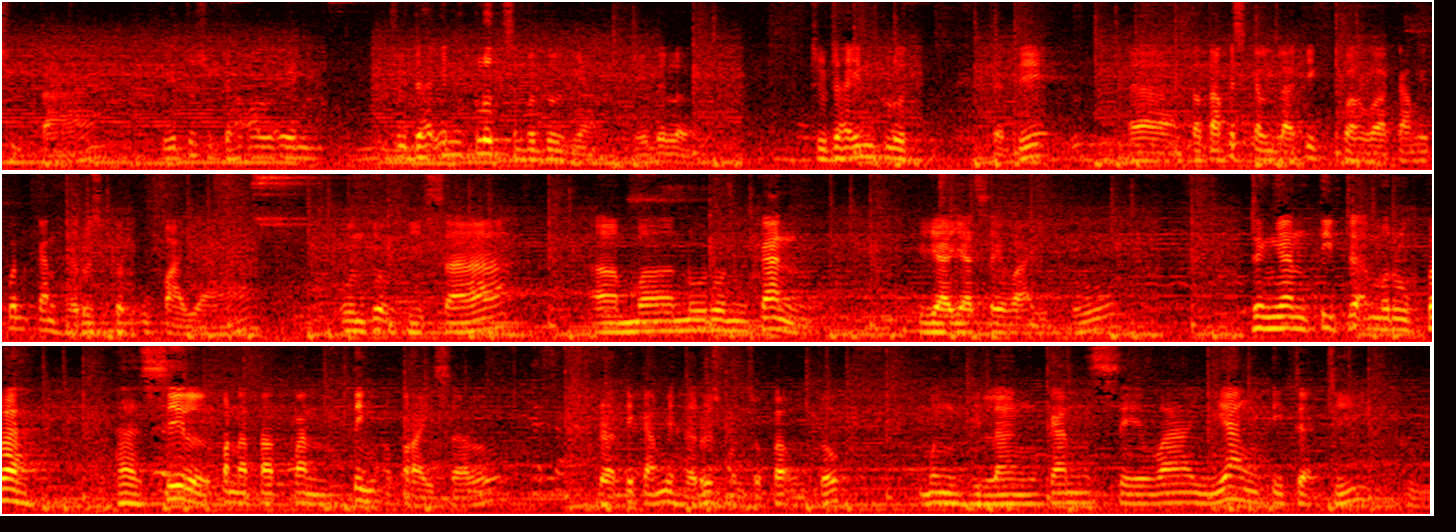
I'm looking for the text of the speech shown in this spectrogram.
juta itu sudah all in sudah include sebetulnya gitu loh. Sudah include. Jadi eh, tetapi sekali lagi bahwa kami pun kan harus berupaya untuk bisa eh, menurunkan biaya sewa itu dengan tidak merubah hasil penetapan tim appraisal. Berarti kami harus mencoba untuk menghilangkan sewa yang tidak digunakan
